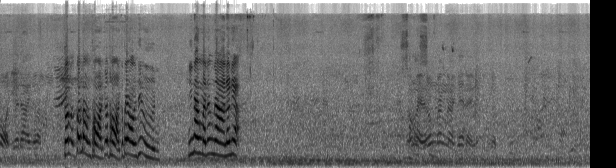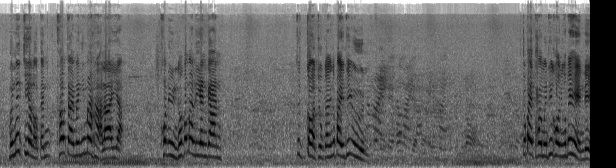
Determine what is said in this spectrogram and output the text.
ถอดนี่ก็ได้ใช่ปะก็ก็ลองถอดก็ถอดก็ไปเอาที่อื่น นี่นั่งมาตั้งนานแล้วเนี่ยต้องไหนต้องนั่งนานแค่ไหนแบบมันไม่เกี่ยวหรอกแต่เข้าใจไหมนี่มหาลัยอะ คนอื่นเขาก็มาเรียนกัน จะกอดจูบกันก็ไปที่อื่น ก็ไปทำเป็นที่คนเขาไม่เห็นดิ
